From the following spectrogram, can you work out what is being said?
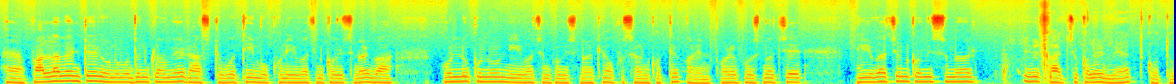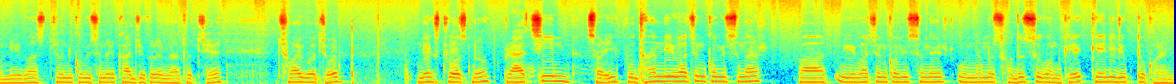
হ্যাঁ পার্লামেন্টের অনুমোদন ক্রমে রাষ্ট্রপতি, মুখ্য নির্বাচন কমিশনার বা অন্য কোনো নির্বাচন কমিশনারকে অপসারণ করতে পারেন। পরের প্রশ্ন হচ্ছে, নির্বাচন কমিশনার এর কার্যকালের মেয়াদ কত? নির্বাচন কমিশনের কার্যকালের মেয়াদ হচ্ছে ছয় বছর। নেক্সট প্রশ্ন, প্রাচীন সরি প্রধান নির্বাচন কমিশনার বা নির্বাচন কমিশনের অন্যান্য সদস্যগণকে কে নিযুক্ত করেন?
